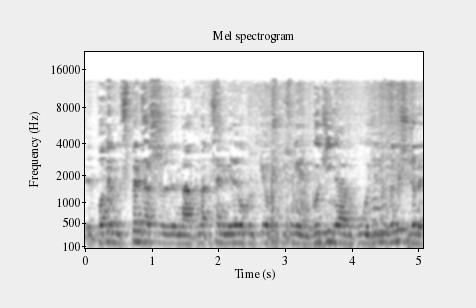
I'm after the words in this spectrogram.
y, y, potem spędzasz y, nad napisaniem jednego krótkiego przypisu, nie wiem, godzinę albo pół godziny, wymyślić, żeby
